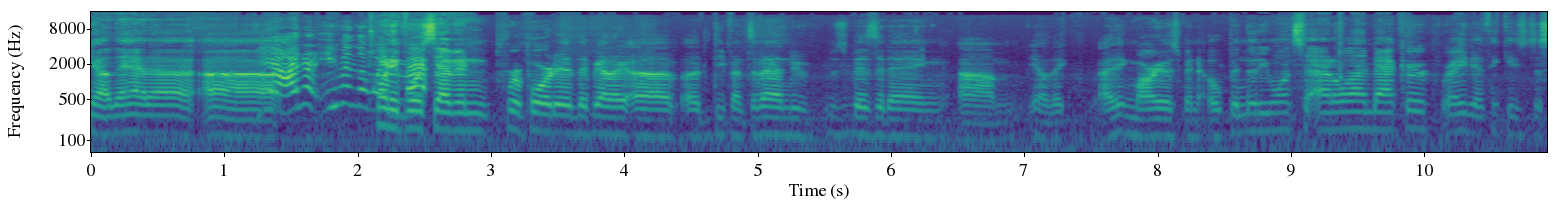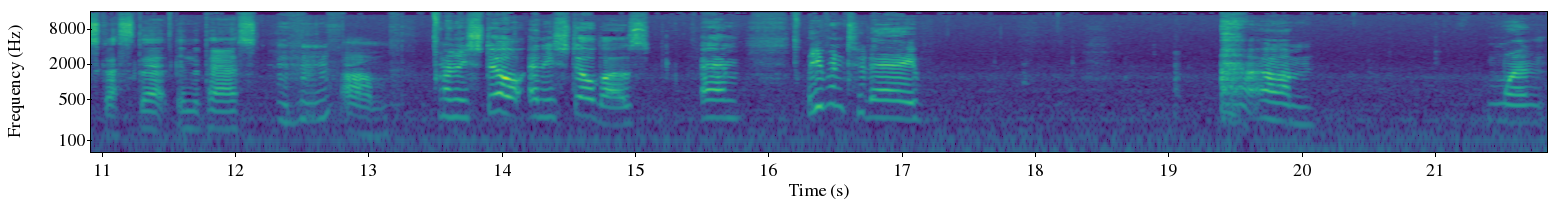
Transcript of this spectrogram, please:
You know, they had a yeah, I don't even the twenty four seven reported. They've got a, a, a defensive end who was visiting. Um, you know, they I think Mario's been open that he wants to add a linebacker, right? I think he's discussed that in the past. Mm-hmm. Um, and he still and he still does and even today um when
